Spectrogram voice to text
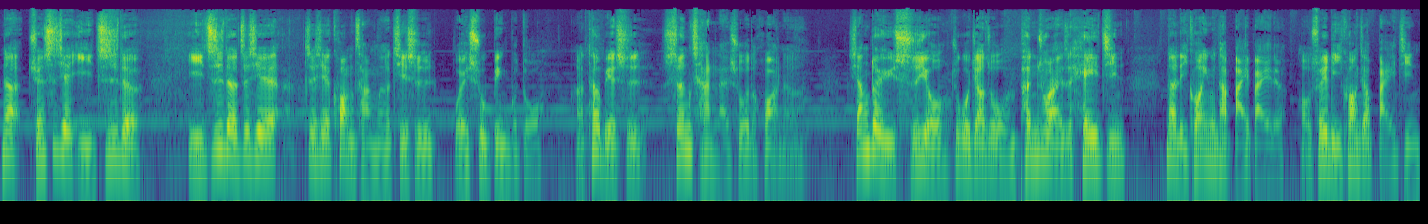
那全世界已知的已知的这些这些矿藏呢，其实为数并不多啊。特别是生产来说的话呢，相对于石油，如果叫做我们喷出来是黑金，那锂矿因为它白白的哦，所以锂矿叫白金。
